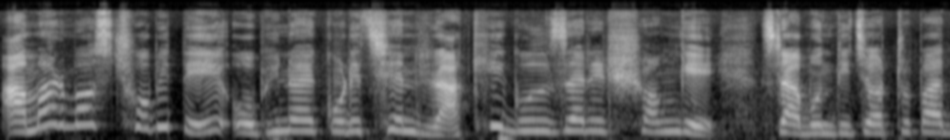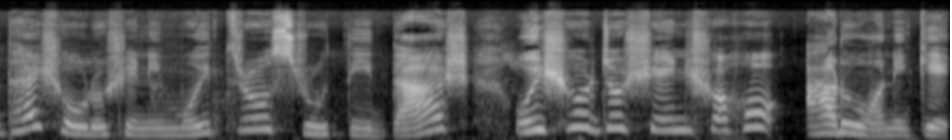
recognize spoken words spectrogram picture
আমার বস ছবিতে অভিনয় করেছেন রাখি গুলজারের সঙ্গে শ্রাবন্তী চট্টোপাধ্যায় সৌরসেনী মৈত্র, শ্রুতি দাস, ঐশ্বর্য সেন সহ আরও অনেকে।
